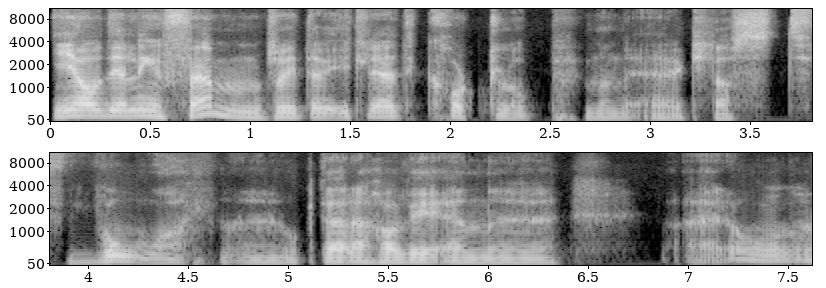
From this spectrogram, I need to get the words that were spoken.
I avdelning 5 så hittar vi ytterligare ett kortlopp, men det är klass 2. Eh, och där har vi en eh, är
